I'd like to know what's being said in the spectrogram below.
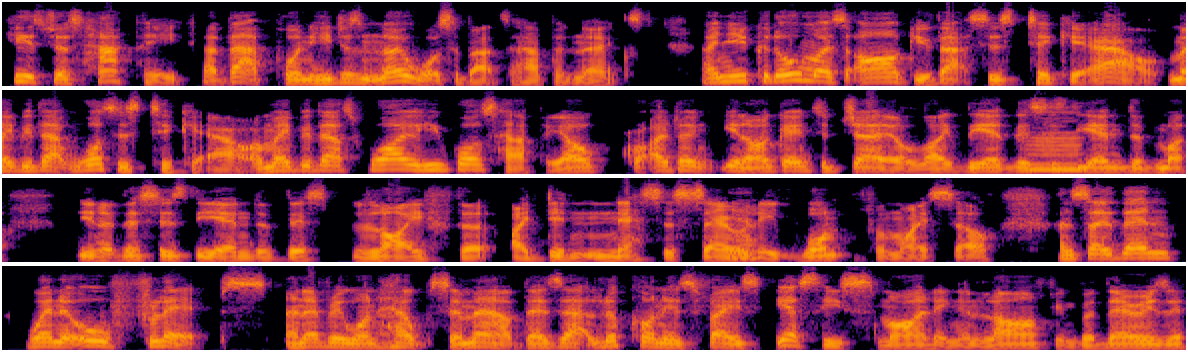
he's just happy. At that point, he doesn't know what's about to happen next. And you could almost argue that's his ticket out. Maybe that was his ticket out, or maybe that's why he was happy. I'll, I don't, you know, I'm going to jail. Like the this mm. is the end of my, you know, this is the end of this life that I didn't necessarily yeah. want for myself. And so then when it all flips and everyone helps him out, there's that look on his face. Yes, he's smiling and laughing, but there is a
